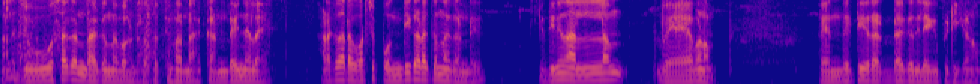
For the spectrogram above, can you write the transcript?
നല്ല ജ്യൂസൊക്കെ ഉണ്ടാക്കുന്ന വേണ്ട സത്യം പറഞ്ഞാൽ കണ്ടു കഴിഞ്ഞാലേ അടക്കത്തറ കുറച്ച് പൊന്തി കിടക്കുന്നൊക്കെ ഉണ്ട് ഇതിന് നല്ല വേവണം. വെന്തിട്ട് ഈ റെഡൊക്കെ ഇതിലേക്ക് പിടിക്കണം.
